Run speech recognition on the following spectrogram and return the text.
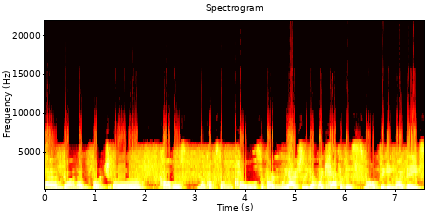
I have gotten a bunch of cobbles, not cobblestone, coal, surprisingly. I actually got like half of this while digging my base.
